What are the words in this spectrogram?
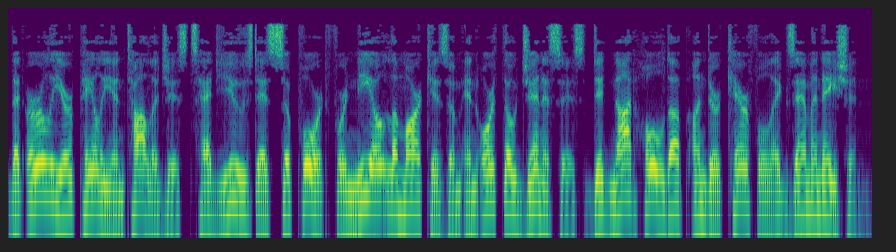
that earlier paleontologists had used as support for neo-Lamarckism and orthogenesis did not hold up under careful examination.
